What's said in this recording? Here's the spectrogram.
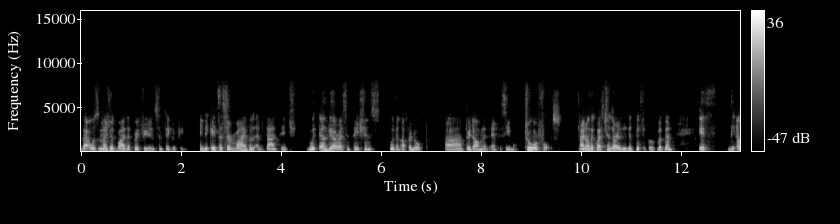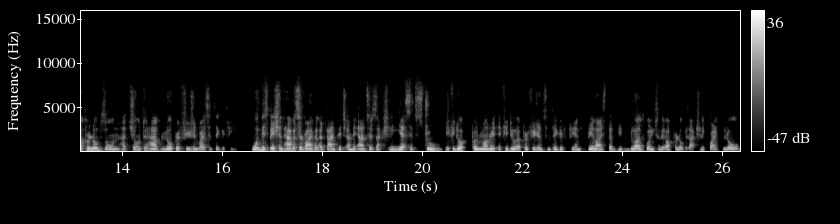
that was measured by the perfusion scintigraphy indicates a survival advantage with LVRS in patients with an upper lobe uh, predominant emphysema. True or false? I know the questions are a little bit difficult, but then if the upper lobe zone had shown to have low perfusion by scintigraphy, would this patient have a survival advantage? And the answer is actually yes, it's true. If you do a pulmonary, if you do a perfusion scintigraphy and realize that the blood going to the upper lobe is actually quite low,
